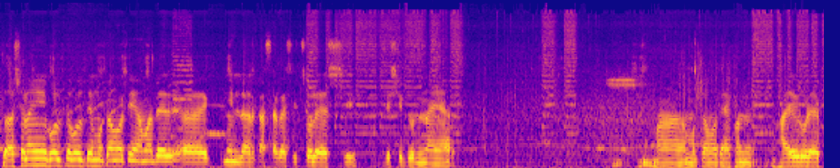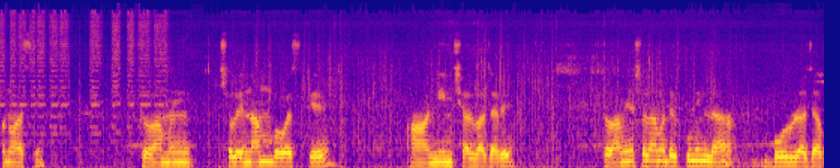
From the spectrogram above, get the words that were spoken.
তো আসলে আমি বলতে বলতে মোটামুটি আমাদের কুমিল্লার কাছাকাছি চলে আসছি বেশি দূর নাই আর। মোটামুটি এখন হাইওয়ে রোড এখনও আছি। তো আমি আসলে নামবো আজকে নিমসার বাজারে। তো আমি আসলে আমাদের কুমিল্লা বড়ুরা যাব।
